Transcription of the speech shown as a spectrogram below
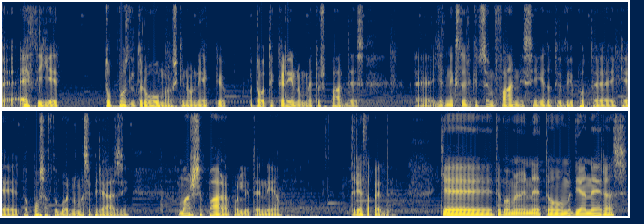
ε, έφυγε το πώς λειτουργούμε ως κοινωνία και το ότι κρίνουμε τους πάντες ε, για την εξωτερική τους εμφάνιση, για το οτιδήποτε και το πώς αυτό μπορεί να μας επηρεάζει. Μ' άρεσε πάρα πολύ η ταινία. 3 στα 5. Και το επόμενο είναι το Μεντιανέρας.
